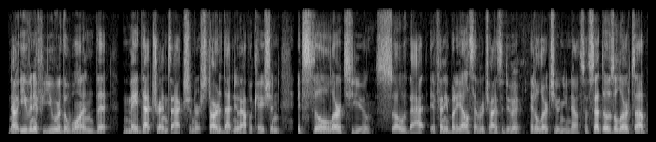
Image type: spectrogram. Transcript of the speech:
Now, even if you are the one that made that transaction or started that new application, it still alerts you so that if anybody else ever tries to do Right. it, it alerts you and you know. So set those alerts up.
